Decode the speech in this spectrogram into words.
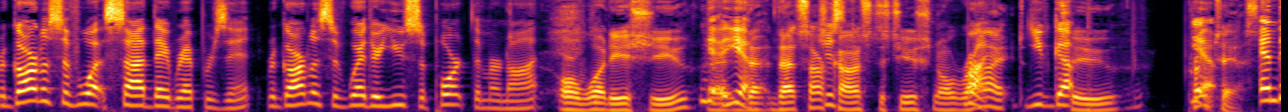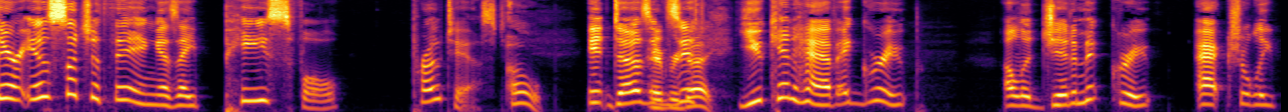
regardless of what side they represent, regardless of whether you support them or not. Or what issue? Yeah, Uh, yeah. that- that's our Just- constitutional Right. right, You've got- to Yeah. protest. And there is such a thing as a peaceful protest. oh, It does Every exist. day. You can have a group, a legitimate group, actually,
